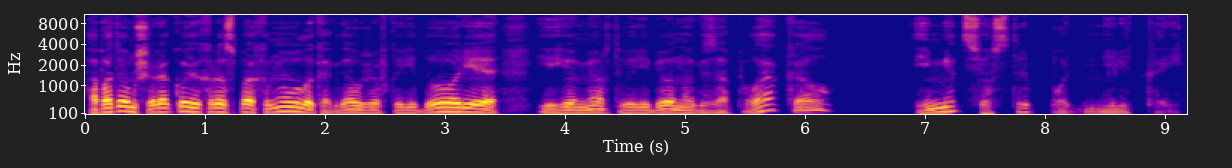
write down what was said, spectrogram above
а потом широко их распахнула, когда уже в коридоре ее мертвый ребенок заплакал, и медсестры подняли крик.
